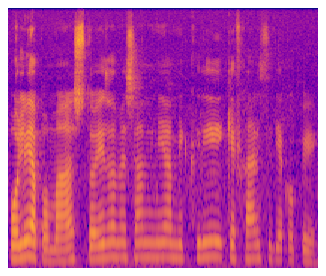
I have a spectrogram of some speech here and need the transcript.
πολλοί από εμάς το είδαμε σαν μία μικρή και ευχάριστη διακοπή.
